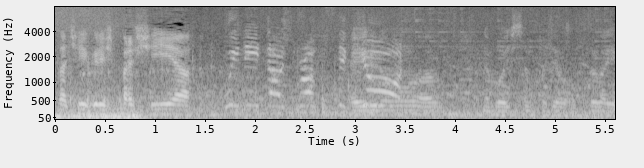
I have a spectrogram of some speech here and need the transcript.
Stačí, když prší a jdu a- nebo jsem chodil opilej.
